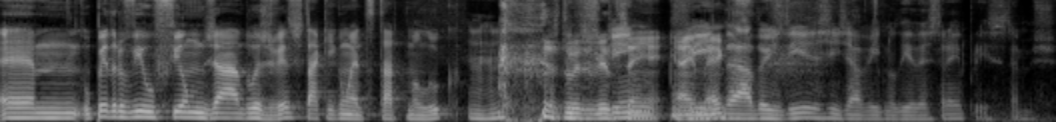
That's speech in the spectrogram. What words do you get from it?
Um, o Pedro viu o filme já duas vezes, está aqui com um head start maluco. Uhum. As duas vezes em, IMAX. há dois dias e já vi no dia da estreia, por isso estamos.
